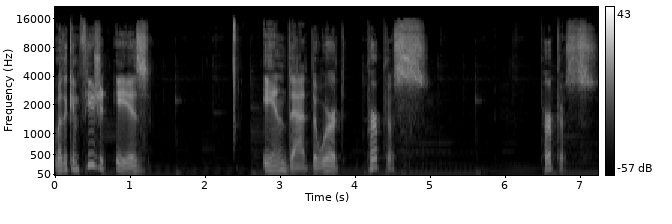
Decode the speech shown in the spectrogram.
Well, the confusion is in that the word purpose, purpose,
